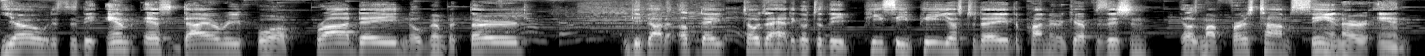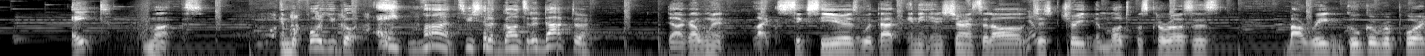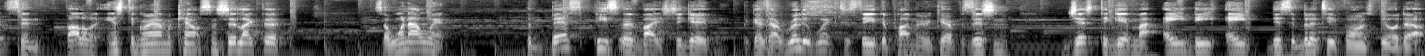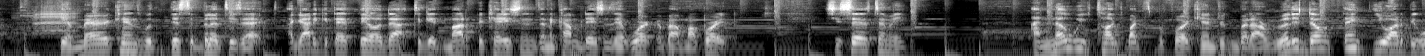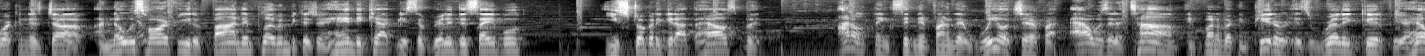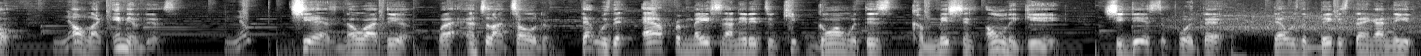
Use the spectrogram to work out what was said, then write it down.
Yo, this is the MS Diary for Friday, November 3rd. To give y'all the update, told you I had to go to the PCP yesterday, the primary care physician. It was my first time seeing her in eight months. And before you go eight months, you should have gone to the doctor. Dog, I went like six years without any insurance at all, nope. just treating the multiple sclerosis by reading Google reports and following Instagram accounts and shit like that. So when I went, the best piece of advice she gave me, because I really went to see the primary care physician just to get my ADA disability forms filled out. The Americans with Disabilities Act. I got to get that filled out to get modifications and accommodations at work about my break. She says to me, I know we've talked about this before, Kendrick, but I really don't think you ought to be working this job. I know it's hard for you to find employment because you're handicapped, you're severely disabled, you struggle to get out the house, but I don't think sitting in front of that wheelchair for hours at a time in front of a computer is really good for your health. Nope. I don't like any of this. Nope. She has no idea. Well, until I told her. That was the affirmation I needed to keep going with this commission only gig. She did support that. That was the biggest thing I needed.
